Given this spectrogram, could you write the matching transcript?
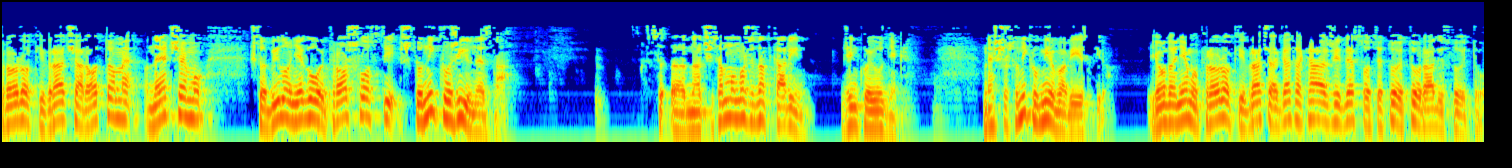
prorok i vraćar o tome, o nečemu što je bilo u njegovoj prošlosti, što niko živ ne zna. Znači, samo može znati Karin, džin koji je uz njega. Nešto što nikog nije obavijestio. I onda njemu prorok i vraća gata kaže desilo se to i to, radi to i to.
